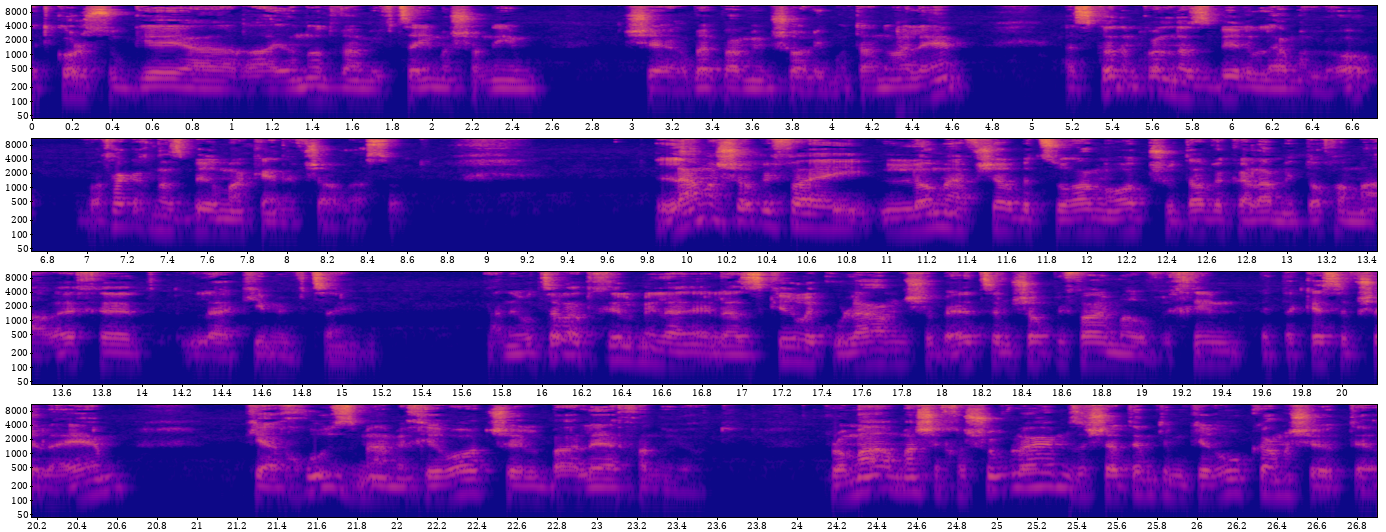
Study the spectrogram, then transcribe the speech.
את כל סוגי הרעיונות והמבצעים השונים שהרבה פעמים שואלים אותנו עליהם, אז קודם כל נסביר למה לא, ואחר כך נסביר מה כן אפשר לעשות. למה שופיפיי לא מאפשר בצורה מאוד פשוטה וקלה מתוך המערכת להקים מבצעים? אני רוצה להתחיל מלהזכיר לכולם שבעצם שופיפיי מרוויחים את הכסף שלהם כאחוז מהמכירות של בעלי החנויות. כלומר, מה שחשוב להם זה שאתם תמכרו כמה שיותר.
